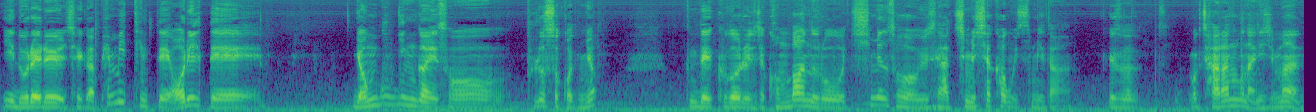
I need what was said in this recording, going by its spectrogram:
이 노래를 제가 팬미팅 때 어릴 때 영국인가에서 불렀었거든요. 근데 그거를 이제 건반으로 치면서 요새 아침을 시작하고 있습니다. 그래서 막 잘하는 건 아니지만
